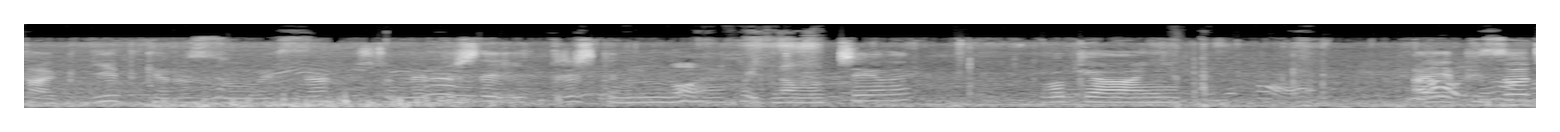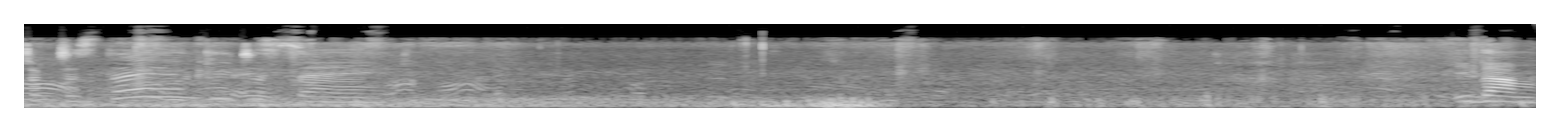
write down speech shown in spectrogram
Так, дітки роззулися, щоб ми прийшли і трішки ноги хоч намочили в океані. А є пісочок чистенький, чистенький. Ідемо,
